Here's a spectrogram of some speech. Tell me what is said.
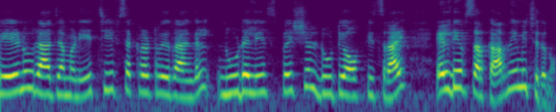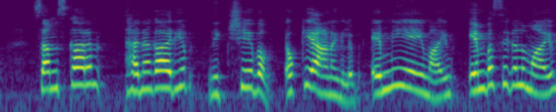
വേണു രാജാമണിയെ ചീഫ് സെക്രട്ടറി റാങ്കിൽ ന്യൂഡൽഹിയിൽ സ്പെഷ്യൽ ഡ്യൂട്ടി ഓഫീസറായി എൽ ഡി എഫ് സർക്കാർ നിയമിച്ചിരുന്നു. സംസ്കാരം ധനകാര്യം നിക്ഷേപം ഒക്കെയാണെങ്കിലും എം ഇ എയുമായും എംബസികളുമായും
